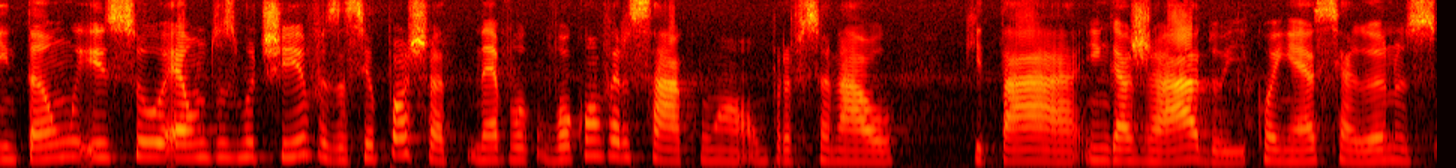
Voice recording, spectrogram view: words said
Então, isso é um dos motivos, assim, poxa, né, vou, vou conversar com um profissional que está engajado e conhece há anos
